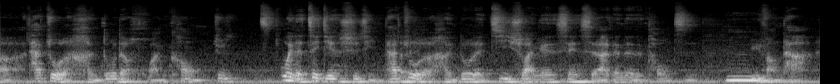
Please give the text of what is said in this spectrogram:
呃，他做了很多的环控，就。为了这件事情，他做了很多的计算跟 sensor 啊等等的投资，预防它。嗯、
